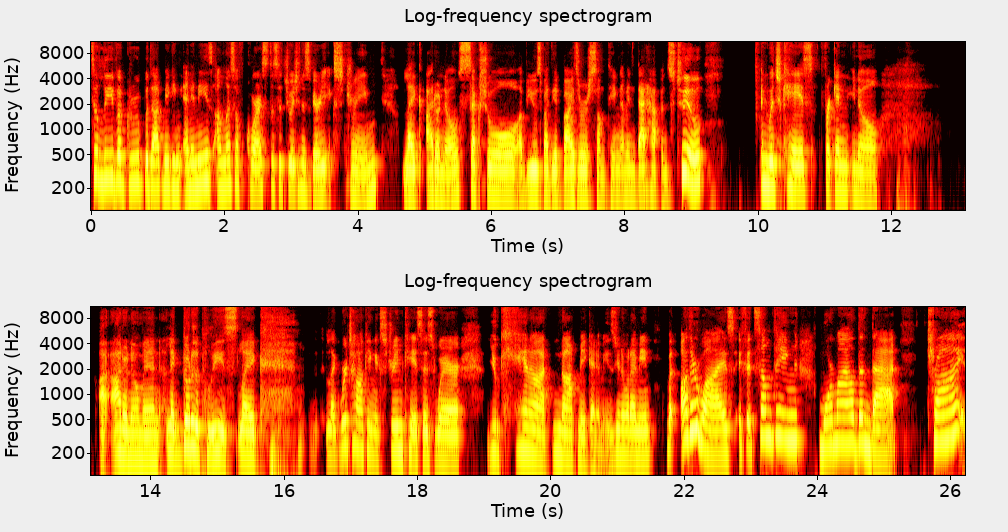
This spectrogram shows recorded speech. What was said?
to leave a group without making enemies, unless, of course, the situation is very extreme, like, I don't know, sexual abuse by the advisor or something. I mean, that happens too, in which case, freaking, you know, I, I don't know, man, like, go to the police. Like, like we're talking extreme cases where you cannot not make enemies you know what i mean? But otherwise if it's something more mild than that try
